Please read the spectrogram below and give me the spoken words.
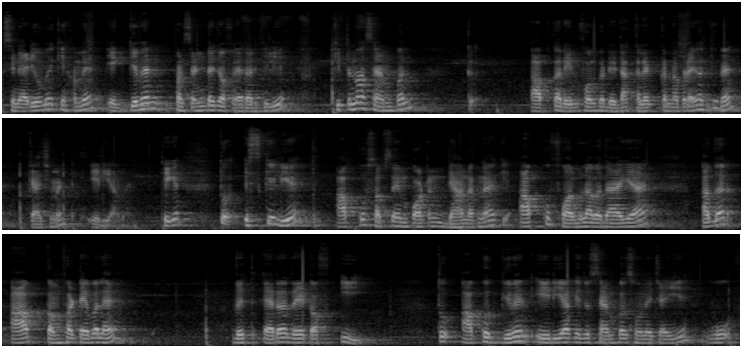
सिनेरियो में कि हमें एक गिवन परसेंटेज ऑफ़ एरर के लिए कितना सैंपल आपका रेनफॉल का डेटा कलेक्ट करना पड़ेगा गिवन कैचमेंट एरिया में। ठीक है? तो इसके लिए आपको सबसे इंपॉर्टेंट ध्यान रखना है कि आपको फॉर्मूला बताया गया है, अगर आप कंफर्टेबल हैं with error rate of E तो आपको गिवन एरिया के जो सैंपल्स होने चाहिए, वो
